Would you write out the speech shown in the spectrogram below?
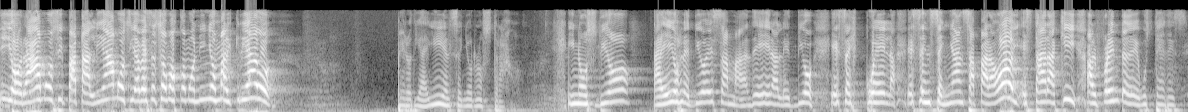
y oramos y pataleamos y a veces somos como niños malcriados. Pero de ahí el Señor nos trajo y nos dio, a ellos les dio esa madera, les dio esa escuela, esa enseñanza para hoy estar aquí al frente de ustedes.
